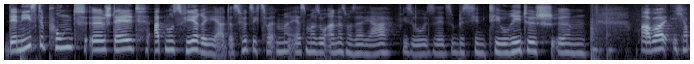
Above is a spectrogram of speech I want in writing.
Der nächste Punkt äh, stellt Atmosphäre her. Das hört sich zwar immer erstmal so an, dass man sagt, ja, wieso ist jetzt so ein bisschen theoretisch. Ähm, aber ich habe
